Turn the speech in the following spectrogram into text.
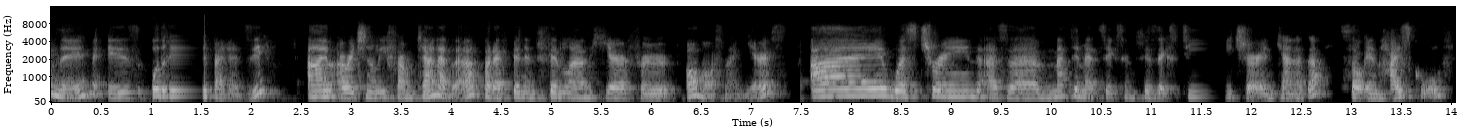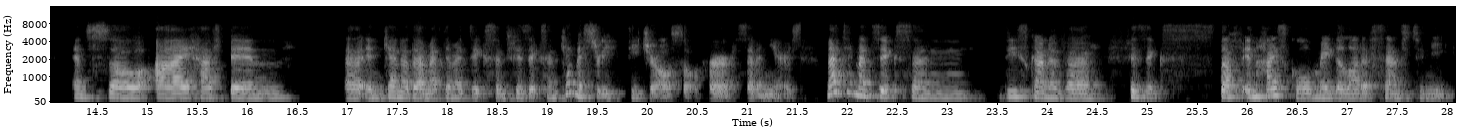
name is Audrey Paradis. I'm originally from Canada, but I've been in Finland here for almost nine years. I was trained as a mathematics and physics teacher in Canada, so in high school. And so I have been uh, in Canada mathematics and physics and chemistry teacher also for seven years. Mathematics and these kind of uh, physics stuff in high school made a lot of sense to me.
